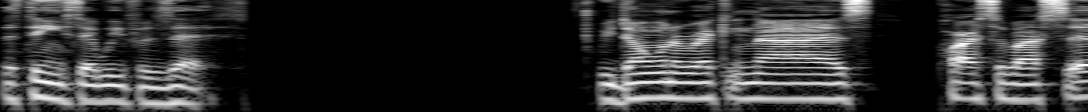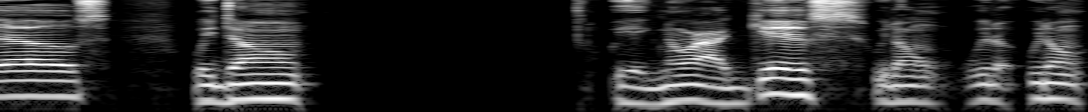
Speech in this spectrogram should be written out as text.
the things that we possess. We don't want to recognize parts of ourselves. We don't we ignore our gifts. We don't we don't we don't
